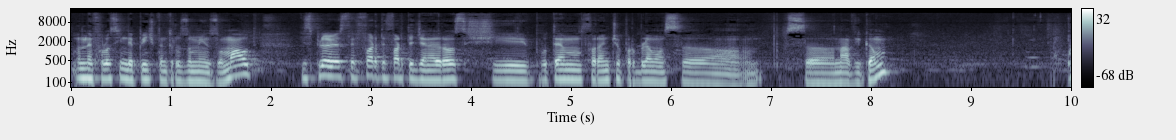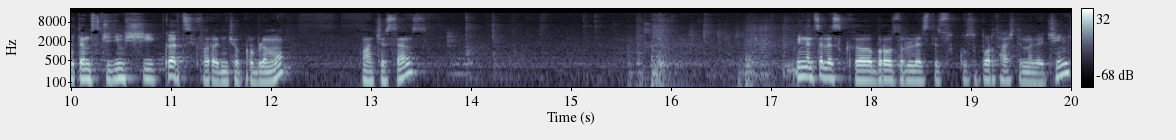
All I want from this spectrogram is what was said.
ne folosim de pinch pentru zoom in, zoom out. Display-ul este foarte, foarte generos și putem fără nicio problemă să, să navigăm. Putem să citim și cărți fără nicio problemă, în acest sens. Bineînțeles că browserul este cu suport HTML5.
